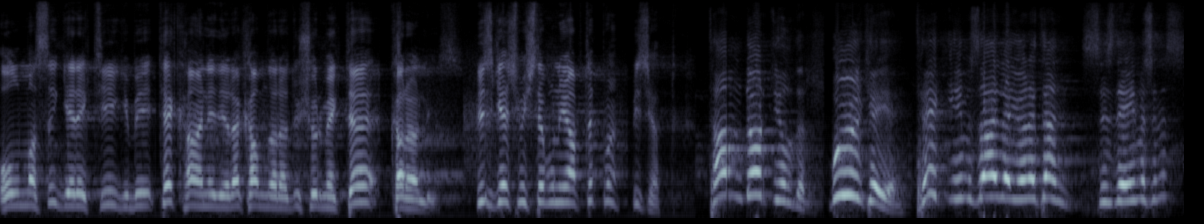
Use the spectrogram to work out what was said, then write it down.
olması gerektiği gibi tek haneli rakamlara düşürmekte kararlıyız. Biz geçmişte bunu yaptık mı? Biz yaptık. Tam 4 yıldır bu ülkeyi tek imzayla yöneten siz değil misiniz?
